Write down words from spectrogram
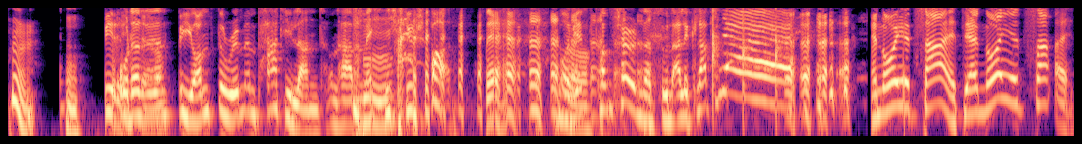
Hm. Schwierig, Oder sie ja. sind Beyond the Rim im Partyland und haben mächtig viel Spaß. und jetzt kommt Sharon dazu und alle klatschen. Ja! Der neue zahlt, der neue zahlt.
